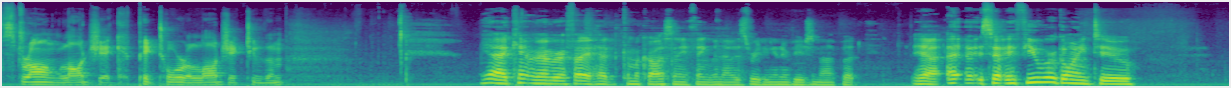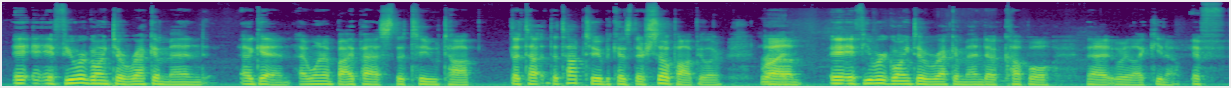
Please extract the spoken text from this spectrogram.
strong logic, pictorial logic to them. Yeah, I can't remember if I had come across anything when I was reading interviews or not, but yeah. I, so if you were going to, if you were going to recommend again, I want to bypass the two top, the top, the top two because they're so popular. Right. Um, if you were going to recommend a couple that were like, you know, if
